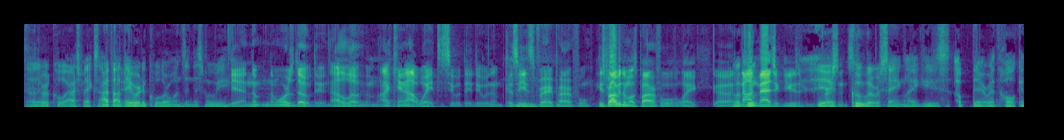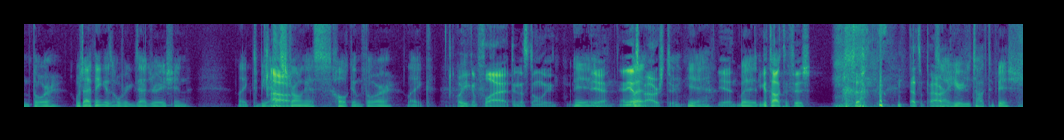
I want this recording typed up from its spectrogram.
So there were cool aspects. I thought they were the cooler ones in this movie. yeah. No, Namor's dope, dude. I love him. I cannot wait to see what they do with him because he's very powerful. He's probably the most powerful, like uh, Mm-hmm. Well, non magic user Yeah, person. so- Coogler was saying like he's up there with Hulk and Thor, which I think is over exaggeration. Like to be as Oh. strong as Hulk and Thor, like Oh, he can fly. I think that's the only. Yeah. Yeah, and he has But- powers too. yeah, Yeah, But he can talk to fish. So that's a so power. I hear you talk to fish.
